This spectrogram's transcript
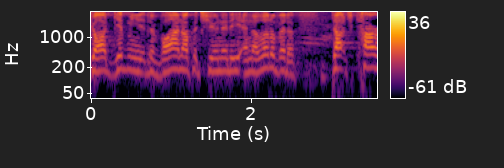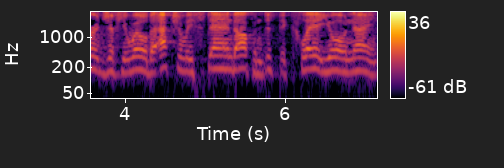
God, give me a divine opportunity and a little bit of Dutch courage, if you will, to actually stand up and just declare your name.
